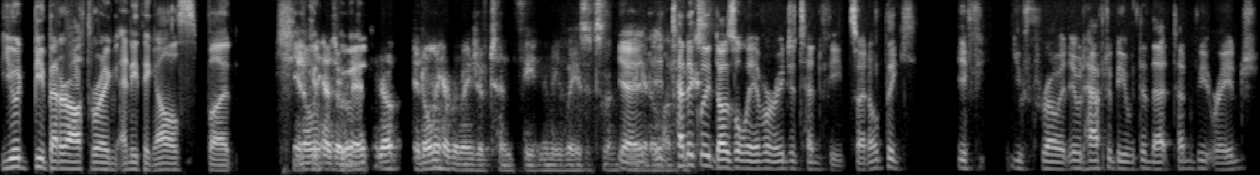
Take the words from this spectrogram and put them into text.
you'd be better off throwing anything else, but It only has a range, it. it. it only has a range of ten feet. Anyways, it's not. yeah, it, it technically does only have a range of ten feet. So I don't think if you throw it, it would have to be within that ten feet range.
